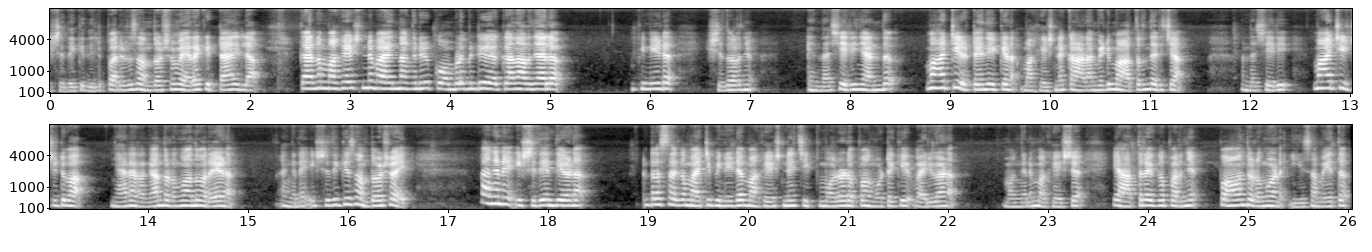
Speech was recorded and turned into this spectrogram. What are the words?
ഇഷിതയ്ക്ക് ഇതിൽ പലൊരു സന്തോഷം വേറെ കിട്ടാനില്ല. കാരണം മഹേഷിന്റെ ഭയന്ന് അങ്ങനെ ഒരു കോംപ്ലിമെന്റ് കേൾക്കാന്ന് പറഞ്ഞാലോ പിന്നീട് ഇഷിത പറഞ്ഞു എന്നാൽ ശരി ഞാനിത് മാറ്റി ഇട്ടേന്ന് വെക്കണം മഹേഷിനെ കാണാൻ വേണ്ടി മാത്രം ധരിച്ച. എന്നാൽ ശരി മാറ്റി ഇട്ടിട്ട് വാ. ഞാൻ ഇറങ്ങാൻ തുടങ്ങുവാന്ന് പറയണം. അങ്ങനെ ഇഷിതയ്ക്ക് സന്തോഷമായി. അങ്ങനെ ഇഷിത എന്ത് ചെയ്യണം? ഡ്രസ്സൊക്കെ മാറ്റി പിന്നീട് മഹേഷിനെ ചിപ്പ് മോളോടൊപ്പം അങ്ങോട്ടേക്ക് വരുവാണ്. അങ്ങനെ മഹേഷ് യാത്രയൊക്കെ പറഞ്ഞ് പോകാൻ തുടങ്ങുവാണ്. ഈ സമയത്ത്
